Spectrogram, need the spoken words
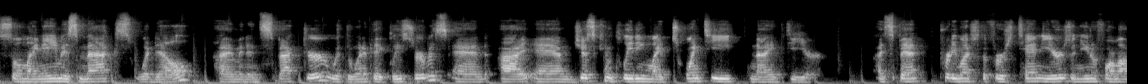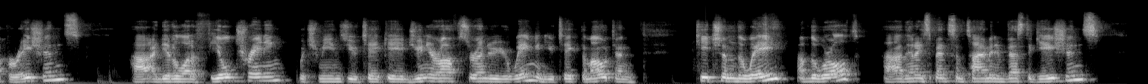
So, my name is Max Waddell. I'm an inspector with the Winnipeg Police Service, and I am just completing my 29th year. I spent pretty much the first 10 years in uniform operations. Uh, I did a lot of field training, which means you take a junior officer under your wing and you take them out and teach them the way of the world. Uh, then I spent some time in investigations.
